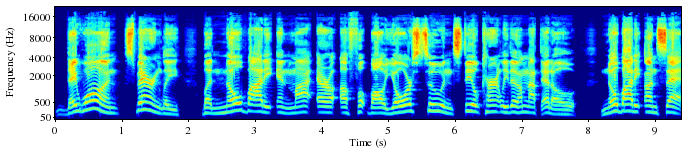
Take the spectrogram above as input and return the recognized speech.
they won sparingly, but nobody in my era of football, yours too, and still currently, I'm not that old, nobody unsat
